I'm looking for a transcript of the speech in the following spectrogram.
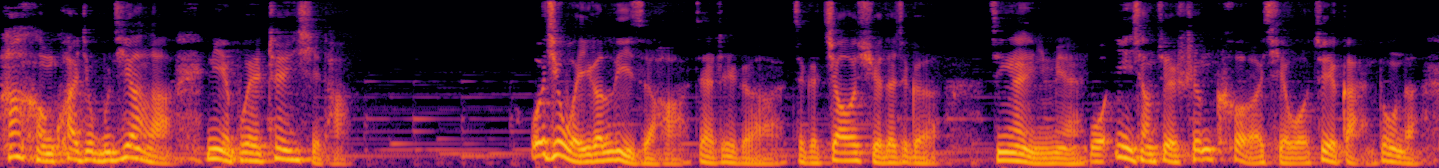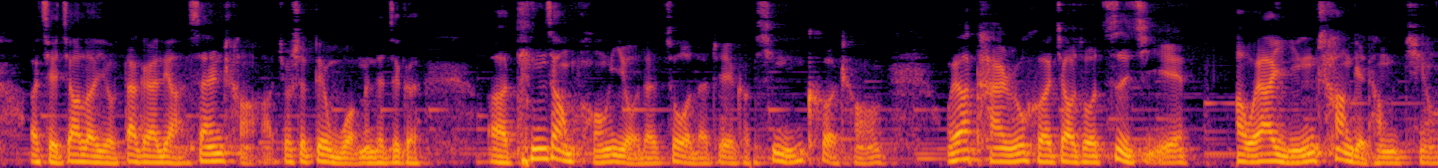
他很快就不见了，你也不会珍惜他。我举我一个例子哈，在这个这个教学的这个经验里面，我印象最深刻，而且我最感动的，而且教了有大概两三场啊，就是对我们的这个呃听障朋友的做的这个心灵课程，我要谈如何叫做自己啊，我要吟唱给他们听，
